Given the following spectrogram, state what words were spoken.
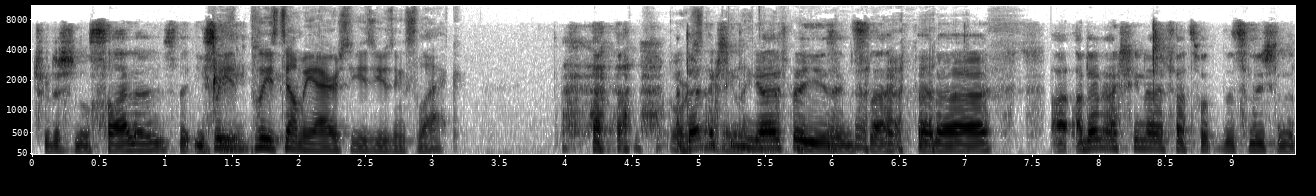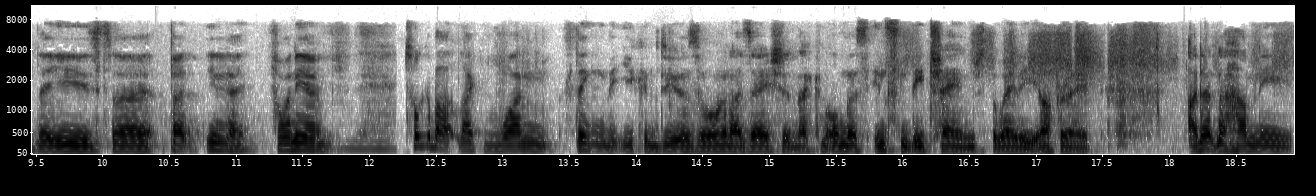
traditional silos that you please, see. Please tell me IRC is using Slack. I don't actually like know that. if they're using Slack, but uh, I, don't actually know if that's what the solution that they used. Uh, but you know, for any of talk about like one thing that you can do as an organization that can almost instantly change the way that you operate. I don't know how many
